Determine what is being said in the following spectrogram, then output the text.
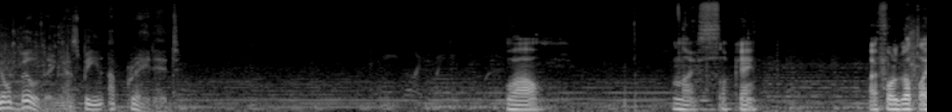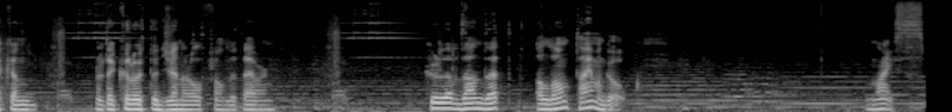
Your building has been upgraded. Wow. Nice, okay. I forgot I can recruit the general from the tavern. Could have done that a long time ago. Nice.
